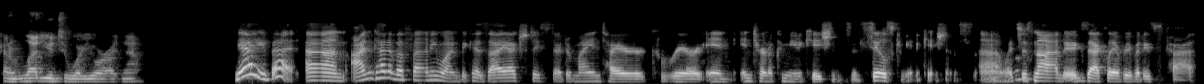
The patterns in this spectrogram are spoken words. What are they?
kind of led you to where you are right now? Yeah, you bet. Um, I'm kind of a funny one because I actually started my entire career in internal communications and sales communications, uh, which is not exactly everybody's path.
